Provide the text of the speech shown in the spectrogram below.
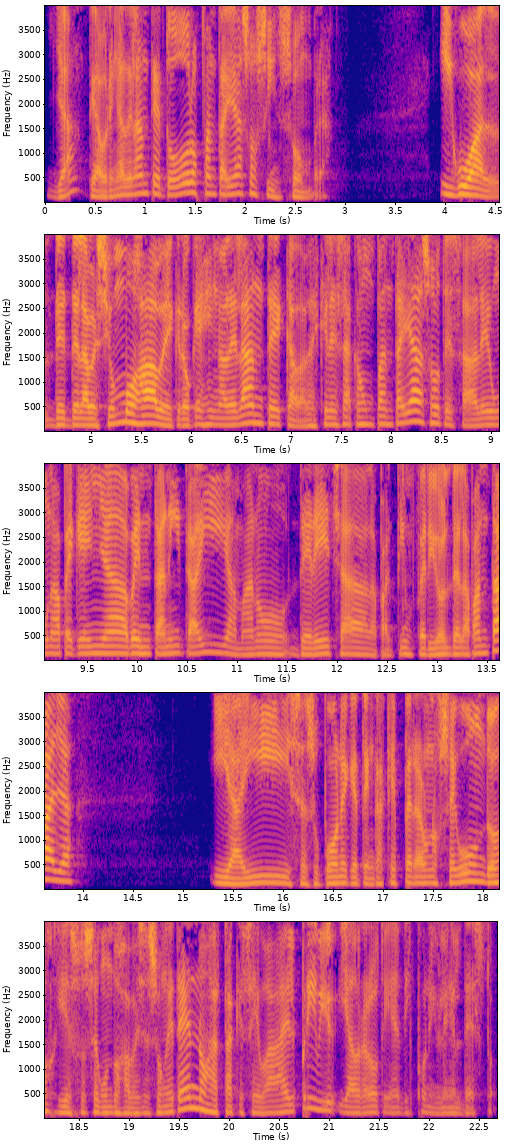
Ya, de ahora en adelante todos los pantallazos sin sombra. Igual, desde la versión Mojave, creo que es en adelante, cada vez que le sacas un pantallazo, te sale una pequeña ventanita ahí a mano derecha, a la parte inferior de la pantalla y ahí se supone que tengas que esperar unos segundos y esos segundos a veces son eternos hasta que se va el preview y ahora lo tienes disponible en el desktop.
